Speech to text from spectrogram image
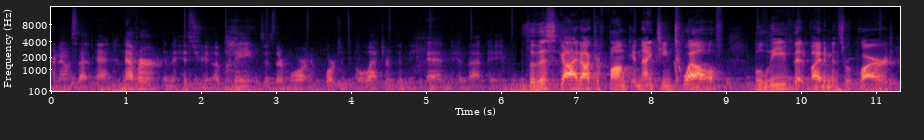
pronounce that N. Never in the history of names is there more important a letter than the N in that name. So, this guy, Dr. Funk, in 1912, believed that vitamins required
